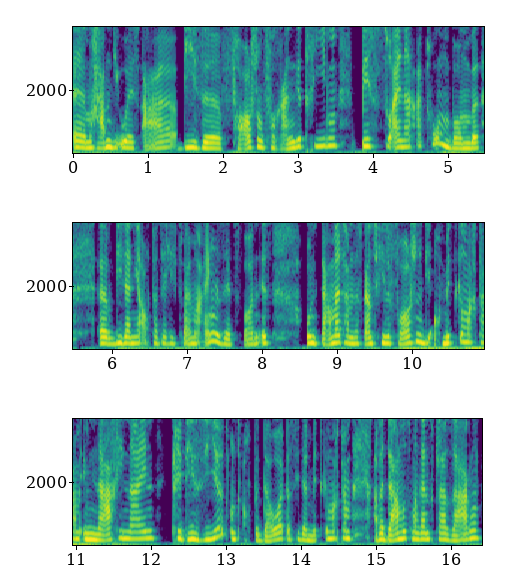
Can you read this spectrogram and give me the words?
ähm, haben die USA diese Forschung vorangetrieben bis zu einer Atombombe, äh, die dann ja auch tatsächlich zweimal eingesetzt worden ist. Und damals haben das ganz viele Forschende, die auch mitgemacht haben, im Nachhinein kritisiert und auch bedauert, dass sie da mitgemacht haben. Aber da muss man ganz klar sagen,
